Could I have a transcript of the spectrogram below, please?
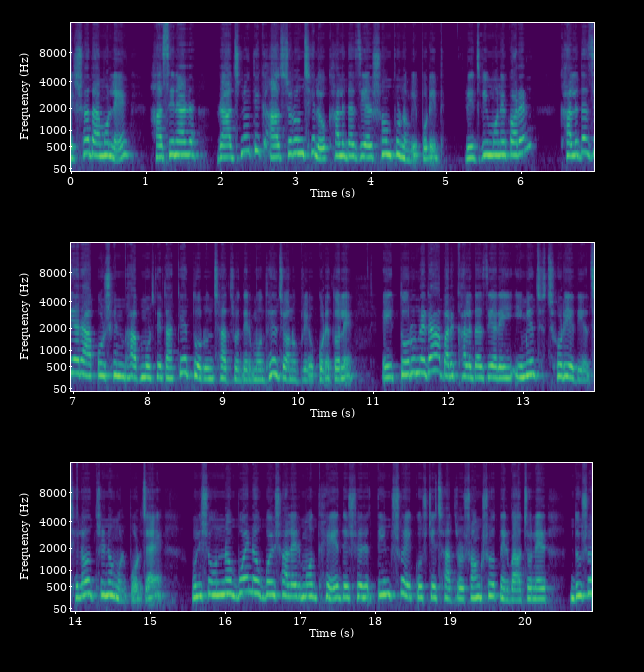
এরশাদ আমলে হাসিনার রাজনৈতিক আচরণ ছিল খালেদা জিয়ার সম্পূর্ণ বিপরীত। রিজভি মনে করেন, খালেদা জিয়ার আপোষহীন ভাবমূর্তি তাকে তরুণ ছাত্রদের মধ্যে জনপ্রিয় করে তোলে। এই তরুণেরা আবার খালেদা জিয়ার এই ইমেজ ছড়িয়ে দিয়েছিল তৃণমূল পর্যায়ে। উনিশশো নব্বই সালের মধ্যে দেশের তিনশো একুশটি ছাত্র সংসদ নির্বাচনের দুশো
